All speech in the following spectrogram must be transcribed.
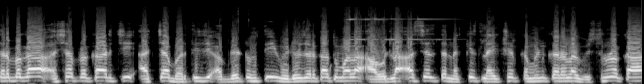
तर बघा अशा प्रकारची आजच्या भरतीची अपडेट होती. व्हिडिओ जर का तुम्हाला आवडला असेल तर नक्कीच लाईक शेअर कमेंट करायला विसरू नका.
